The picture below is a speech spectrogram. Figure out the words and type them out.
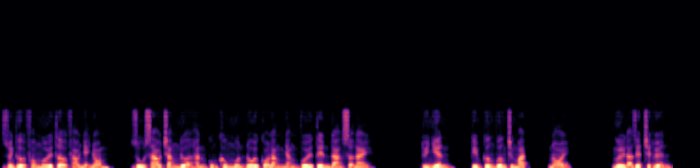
Doanh Thừa Phong mới thở phào nhẹ nhõm, dù sao chăng nữa hắn cũng không muốn đôi co lẳng nhẳng với tên đáng sợ này. Tuy nhiên, Kim Cương Vương trừng mắt, nói. Ngươi đã giết chết huyễn,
